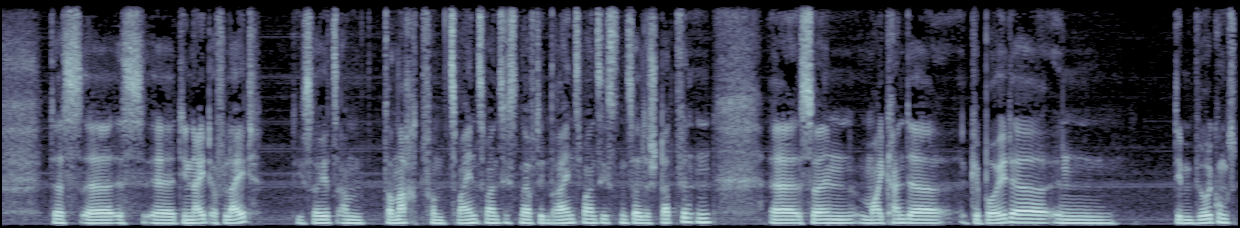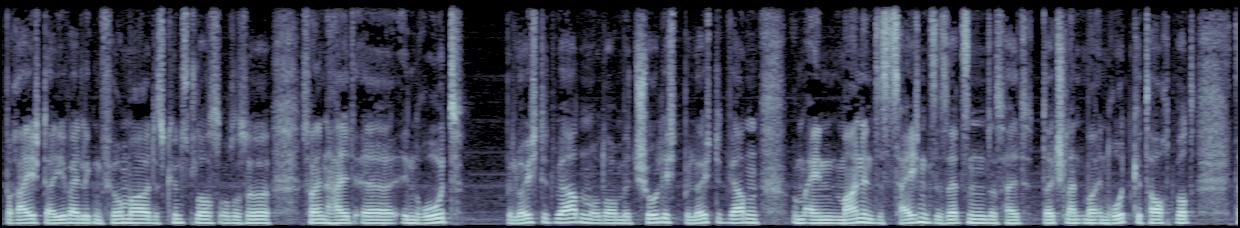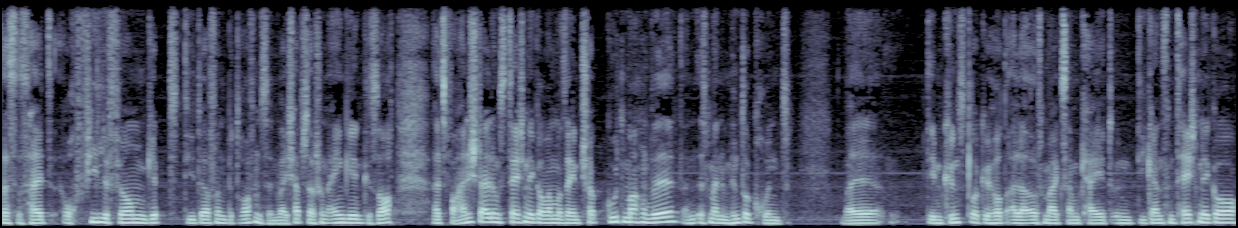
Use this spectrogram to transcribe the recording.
Das äh, ist äh, die Night of Light. Die soll jetzt am der Nacht vom 22. auf den 23. soll das stattfinden. Äh, es sollen markante Gebäude in dem Wirkungsbereich der jeweiligen Firma, des Künstlers oder so, sollen halt äh, in Rot beleuchtet werden oder mit Showlicht beleuchtet werden, um ein mahnendes Zeichen zu setzen, dass halt Deutschland mal in Rot getaucht wird, dass es halt auch viele Firmen gibt, die davon betroffen sind. Weil ich habe es ja schon eingehend gesagt, als Veranstaltungstechniker, wenn man seinen Job gut machen will, dann ist man im Hintergrund. Weil dem Künstler gehört alle Aufmerksamkeit und die ganzen Techniker,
